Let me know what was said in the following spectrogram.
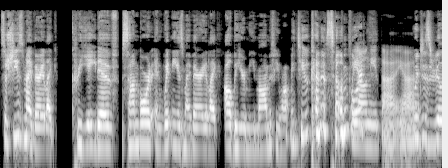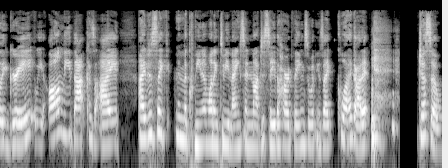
So she's my very like creative soundboard and Whitney is my very like I'll be your mean mom if you want me to kind of soundboard. We all need that, yeah. Which is really great. We all need that cuz I I just like in the queen and wanting to be nice and not to say the hard things. So Whitney's like, "Cool, I got it." just a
